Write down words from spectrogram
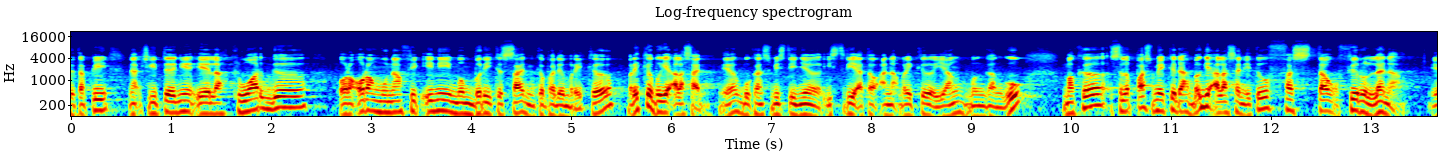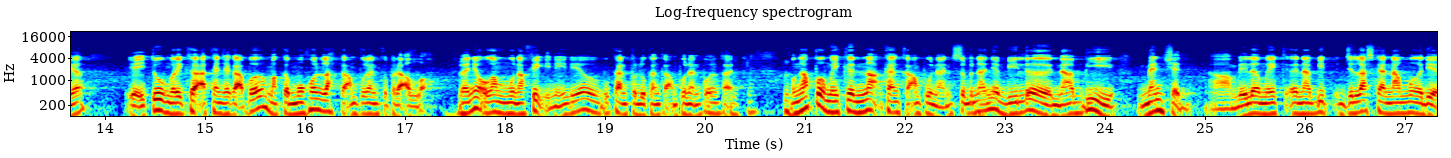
Tetapi nak ceritanya ialah keluarga orang-orang munafik ini memberi kesan kepada mereka. Mereka beri alasan ya bukan semestinya isteri atau anak mereka yang mengganggu. Maka selepas mereka dah bagi alasan itu fastaghfirul lana ya iaitu mereka akan cakap apa? Maka mohonlah keampunan kepada Allah sebenarnya orang munafik ini dia bukan perlukan keampunan pun Ustaz. Mengapa mereka nakkan keampunan? Sebenarnya bila nabi mention ha, bila mereka nabi jelaskan nama dia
